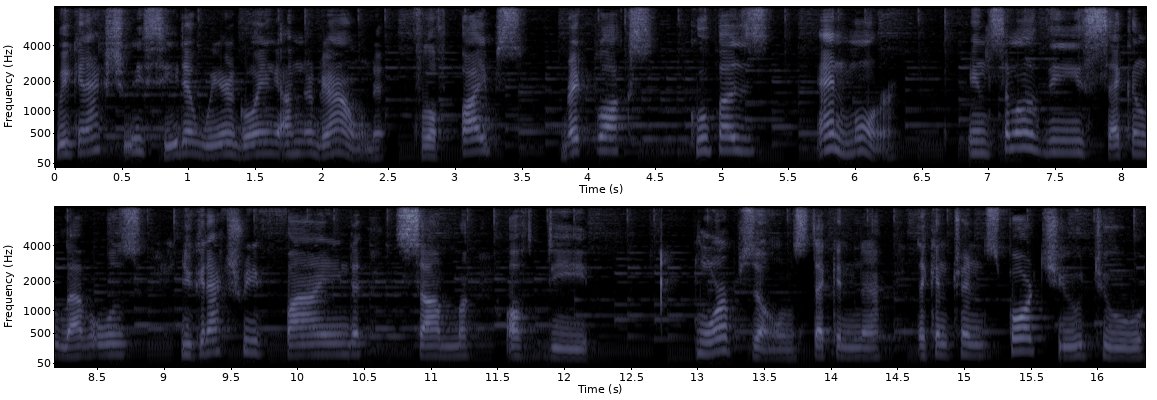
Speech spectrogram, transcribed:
we can actually see that we are going underground, full of pipes, brick blocks, Koopas, and more. In some of these second levels, you can actually find some of the warp zones that can uh, that can transport you to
